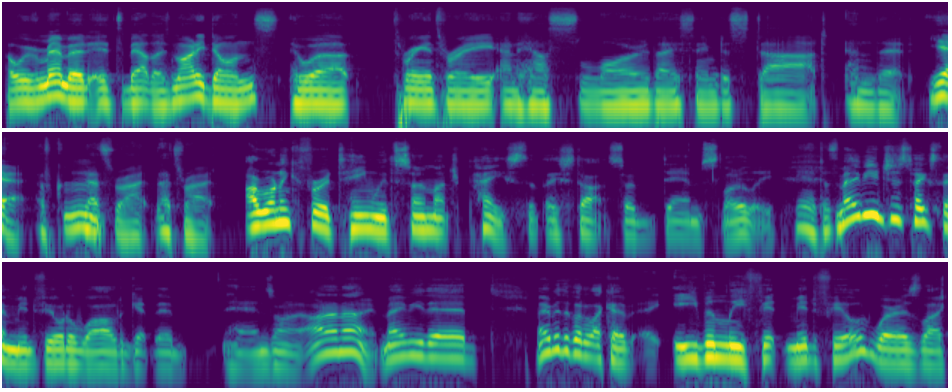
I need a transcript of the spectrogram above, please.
But we remembered it's about those mighty Dons who are three and three, and how slow they seem to start, and that yeah, of course, that's right, that's right. Ironic for a team with so much pace that they start so damn slowly. Yeah, it doesn't. Maybe it just takes their midfield a while to get their hands on it. I don't know. Maybe they're maybe they've got like a evenly fit midfield, whereas like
